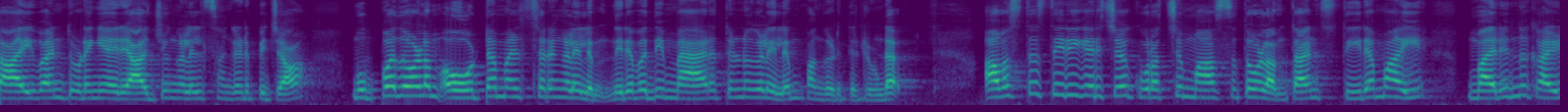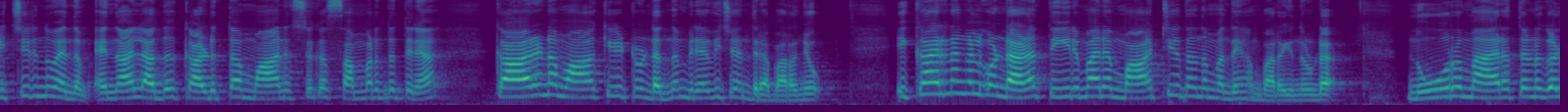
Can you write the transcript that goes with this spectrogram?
തായ്വാൻ തുടങ്ങിയ രാജ്യങ്ങളിൽ സംഘടിപ്പിച്ച മുപ്പതോളം ഓട്ട മത്സരങ്ങളിലും നിരവധി മാരത്തണുകളിലും പങ്കെടുത്തിട്ടുണ്ട്. അവസ്ഥ സ്ഥിരീകരിച്ച് കുറച്ച് മാസത്തോളം താൻ സ്ഥിരമായി മരുന്ന് കഴിച്ചിരുന്നുവെന്നും എന്നാൽ അത് കടുത്ത മാനസിക സമ്മർദ്ദത്തിന് കാരണമാക്കിയിട്ടുണ്ടെന്നും രവിചന്ദ്ര പറഞ്ഞു. ഇക്കാരണങ്ങൾ കൊണ്ടാണ് തീരുമാനം മാറ്റിയതെന്നും അദ്ദേഹം പറയുന്നുണ്ട്. നൂറ് മാരത്തണുകൾ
